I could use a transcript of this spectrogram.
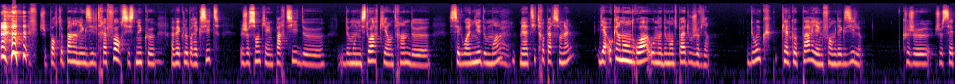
Je porte pas un exil très fort, si ce n'est que avec le Brexit, je sens qu'il y a une partie de, de mon histoire qui est en train de s'éloigner de moi. Ouais. Mais à titre personnel, il n'y a aucun endroit où on me demande pas d'où je viens. Donc, quelque part, il y a une forme d'exil que je, je sais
